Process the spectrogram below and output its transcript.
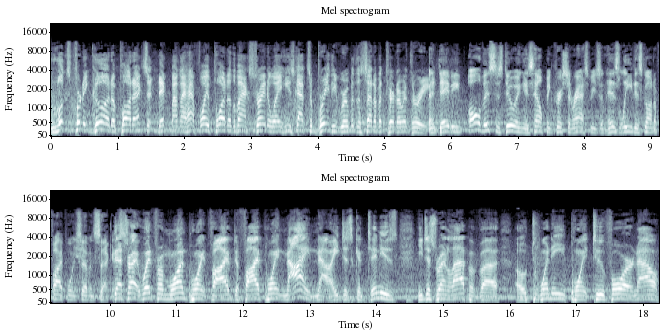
looks pretty good upon exit, Nick, by the halfway point of the back straightaway. He's got some breathing room in the setup at turn number three. And Davey, all this is doing is helping Christian Rasmussen. His lead has gone to 5.7 seconds. That's right. Went from 1.5 to 5.9 now. He just continues. He just ran a lap of uh, oh, 20.24 now.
